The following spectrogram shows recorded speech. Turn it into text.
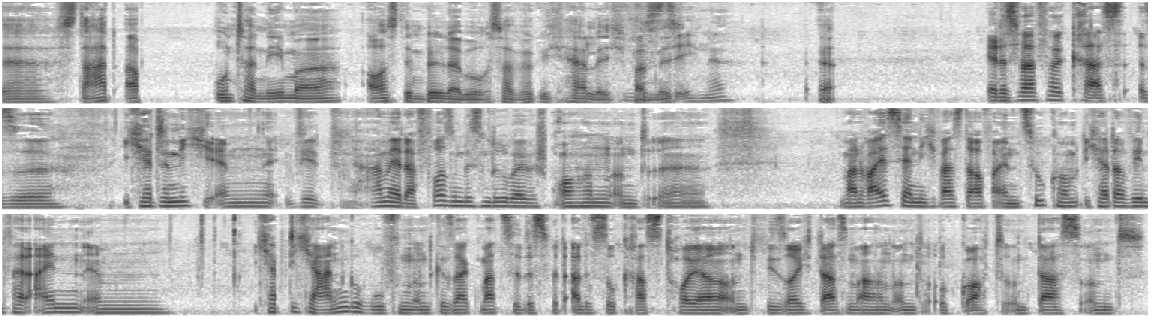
äh, Start-up Unternehmer aus dem Bilderbuch. Es war wirklich herrlich, fand Lustig, ich. Ne? Ja. Ja, das war voll krass. Also ich hätte nicht, ähm, wir haben ja davor so ein bisschen drüber gesprochen und äh, man weiß ja nicht, was da auf einen zukommt. Ich hatte auf jeden Fall einen, ähm, ich habe dich ja angerufen und gesagt, Matze, das wird alles so krass teuer und wie soll ich das machen? Und oh Gott und das und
